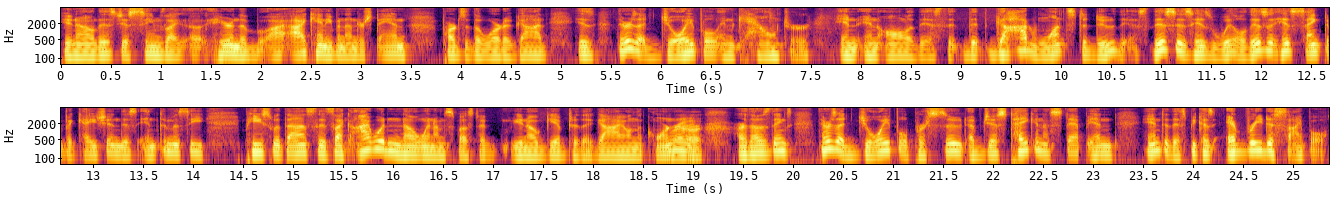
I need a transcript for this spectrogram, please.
You know, this just seems like uh, hearing the I, I can't even understand parts of the Word of God. Is there's a joyful encounter in in all of this that that God wants to do this. This is His will. This is His sanctification. This intimacy piece with us. It's like I wouldn't know when I'm supposed to, you know, give to the guy on the corner Right. or or those things. There's a joyful pursuit of just taking a step in into this because every disciple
